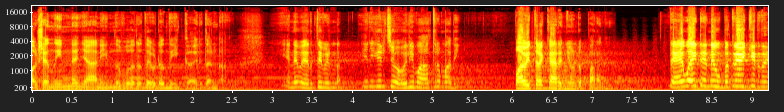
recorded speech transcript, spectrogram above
പക്ഷെ നിന്നെ ഞാൻ ഇന്ന് വെറുതെ വിടും നീ കരുതണ്ട. എന്നെ വെറുതെ വിടണം. എനിക്കൊരു ജോലി മാത്രം മതി. പവിത്ര കരഞ്ഞുകൊണ്ട് പറഞ്ഞു ദയവായിട്ട് എന്നെ ഉപദ്രവിക്കരുത്.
